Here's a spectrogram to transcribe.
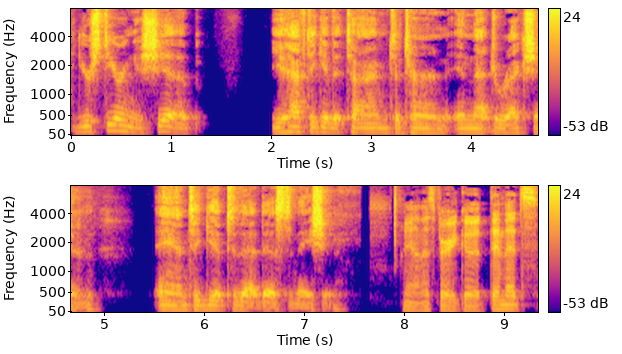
you're steering a ship, you have to give it time to turn in that direction and to get to that destination. Yeah, that's very good. And that's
